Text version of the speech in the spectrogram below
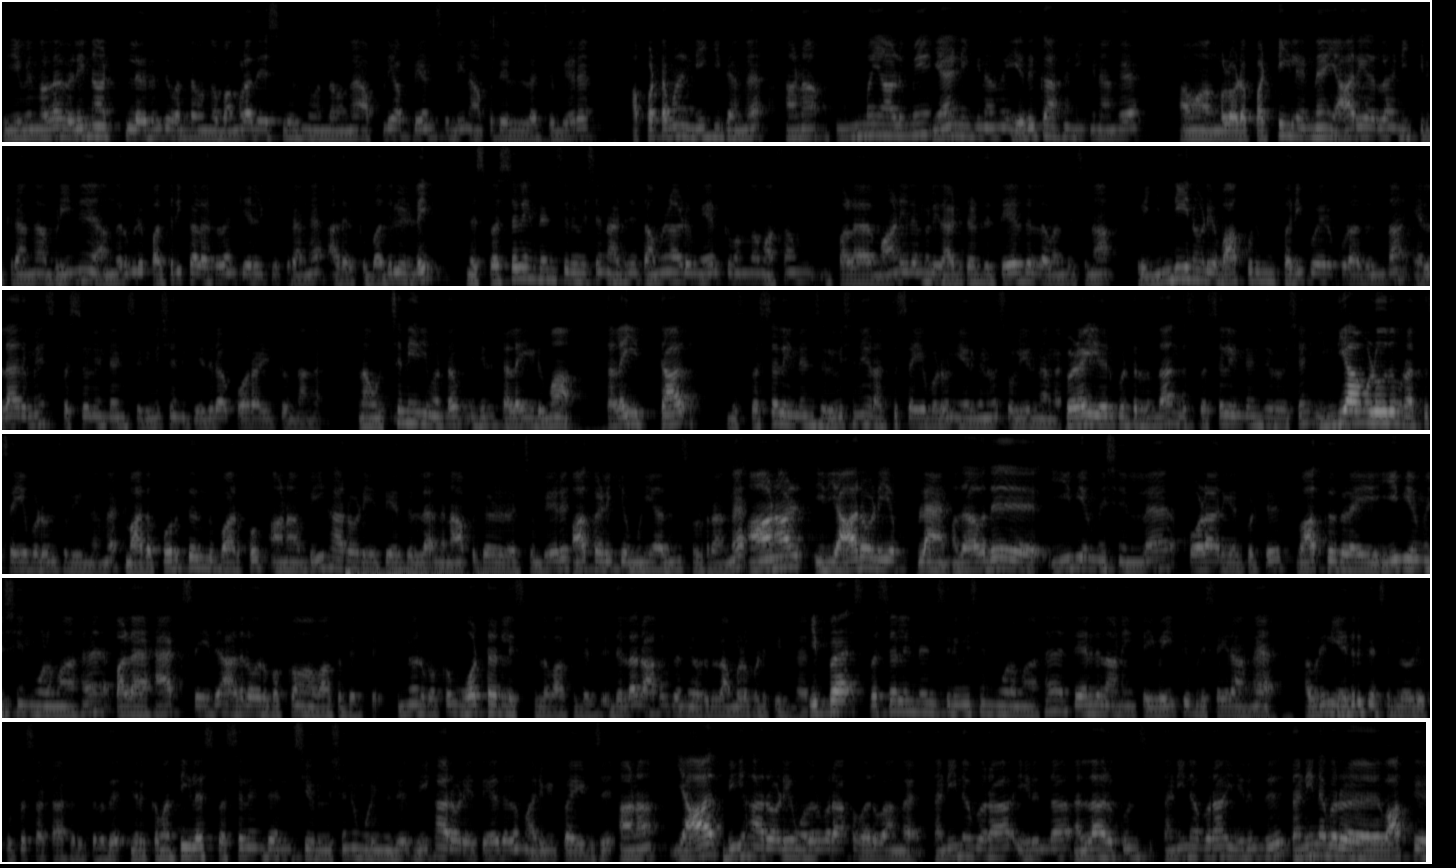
இவங்கெல்லாம் வெளிநாட்டில இருந்து வந்தவங்க பங்களாதேஷ்ல இருந்து வந்தவங்க அப்படி அப்படியான்னு சொல்லி நாற்பத்தி ஏழு லட்சம் பேரை அப்பட்டமாக நீக்கிட்டாங்க. ஆனால் உண்மையாலுமே ஏன் நீக்கினாங்க? எதுக்காக நீக்கினாங்க? அவன் அவங்களோட பட்டியல் என்ன? யார் யாரெல்லாம் நீக்கியிருக்கிறாங்க? அப்படின்னு அங்கே இருக்கக்கூடிய பத்திரிகையாளர்கள்லாம் கேள்வி கேட்குறாங்க. அதற்கு பதில் இல்லை. இந்த ஸ்பெஷல் இன்டென்ஸ் ரிவிஷன் அடுத்து தமிழ்நாடு மேற்கு வங்கம் அசாம் பல மாநிலங்களில் அடுத்தடுத்து தேர்தலில் வந்துச்சுன்னா ஒரு இந்தியனுடைய வாக்குரிமை பறி போயிடக்கூடாதுன்னு தான் எல்லாருமே ஸ்பெஷல் இன்டென்ஸ் ரிவிஷனுக்கு எதிராக போராடிட்டு வந்தாங்க ஆனால் உச்சநீதிமன்றம் இதில் தலையிடுமா? தலையிட்டால் இந்த ஸ்பெஷல் இன்டென்சிவ் ரிவிஷனே ரத்து செய்யப்படும் ஏற்கனவே சொல்லியிருந்தாங்க. பிழை ஏற்பட்டிருந்தா இந்த ஸ்பெஷல் இன்டென்சிவ் ரிவிஷன் இந்தியா முழுவதும் ரத்து செய்யப்படும் சொல்லியிருந்தாங்க. நம்ம அதை பொறுத்து இருந்து பார்ப்போம். ஆனா பீகாரோடைய தேர்தலில் அந்த நாற்பத்தேழு லட்சம் பேர் வாக்களிக்க முடியாதுன்னு சொல்றாங்க. ஆனால் இது யாருடைய பிளான் அதாவது இவிஎம் மிஷின்ல கோளாறு ஏற்பட்டு வாக்குகளை இவிஎம் மிஷின் மூலமாக பல ஹேக் செய்து அதுல ஒரு பக்கம் வாக்கு திருட்டு இன்னொரு பக்கம் ஓட்டர் லிஸ்ட்ல வாக்கு திருட்டு. இதெல்லாம் ராகுல் காந்தி அவர்கள் அமலப்படுத்தி இருந்தார் இப்ப ஸ்பெஷல் இன்டென்ஸ் ரிவிஷன் மூலமாக தேர்தல் ஆணையத்தை வைத்து இப்படி செய்றாங்க. அப்படின்னு எதிர்க்கட்சிகளுடைய குற்றச்சாட்டாக இருக்கிறது. இதற்கு மத்தியில ஸ்பெஷல் இன்டென்சிவ் ரிவிஷனும் முடிந்தது. பீகாரோடைய தேர்தலும் அறிவிப்பாயிடுச்சு. ஆனா யார் பீகாரோடைய முதல்வராக வருவாங்க? தனிநபரா இருந்தா நல்லா இருக்கும்னு தனிநபரா இருந்து தனிநபர் வாக்கு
